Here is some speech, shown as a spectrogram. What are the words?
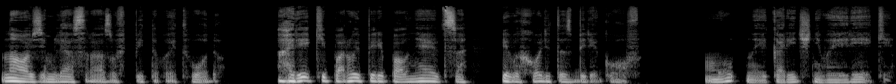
но земля сразу впитывает воду, а реки порой переполняются и выходят из берегов. Мутные коричневые реки.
